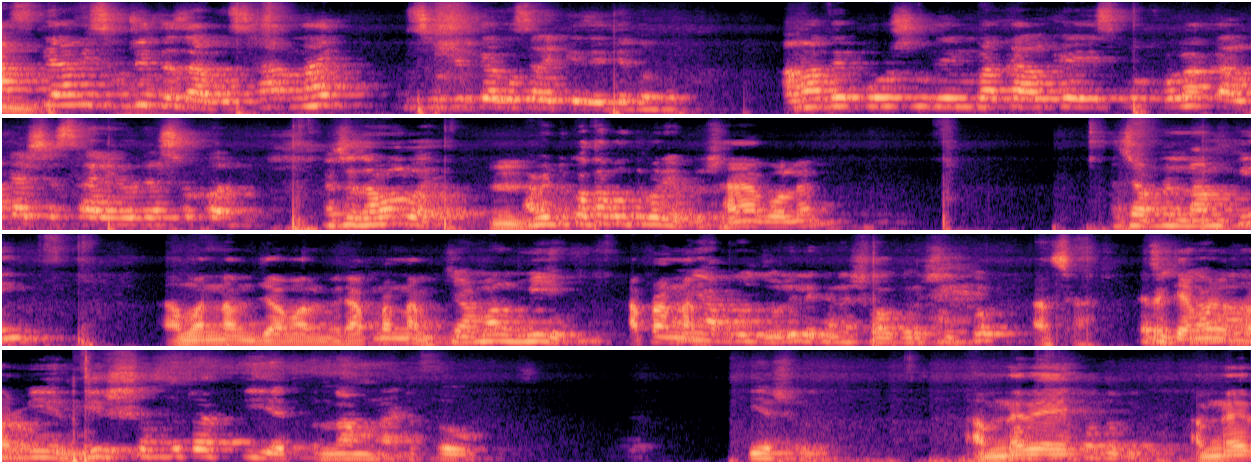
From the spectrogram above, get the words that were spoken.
আজকে আমি ছুটিতে যাব। স্যার নাই ছুটির কাগজ রেখে যেতে পারব আমাদের পরশু দিন বা কালকে স্কুল খোলা কালকে এসে স্যার ওটা শো করবে। আচ্ছা জামাল ভাই আমি একটু কথা বলতে পারি আপনার সাথে? হ্যাঁ বলেন। আচ্ছা আপনার নাম কি? আমার নাম জামাল মির। আপনার নাম কি? জামাল মীর। আপনার নাম আব্দুল জলিল এখানে সহকারী শিক্ষক। আচ্ছা এটা আচ্ছা, ক্যামেরা ধরো। মীর মীর শব্দটা কি? এটা নাম না এটা তো কি আসলে? আপনার আপনার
